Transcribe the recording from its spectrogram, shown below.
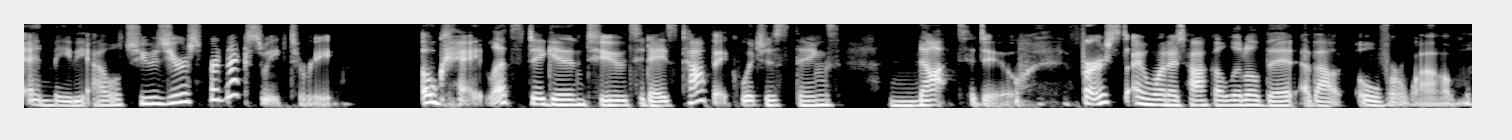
And maybe I will choose yours for next week to read. Okay, let's dig into today's topic, which is things not to do. First, I want to talk a little bit about overwhelm.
